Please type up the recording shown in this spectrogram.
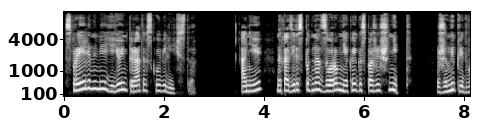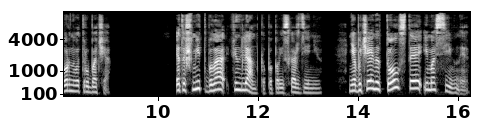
с фрейлинами ее императорского величества. Они находились под надзором некой госпожи Шмидт, жены придворного трубача. Эта Шмидт была финлянка по происхождению. необычайно толстая и массивная.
